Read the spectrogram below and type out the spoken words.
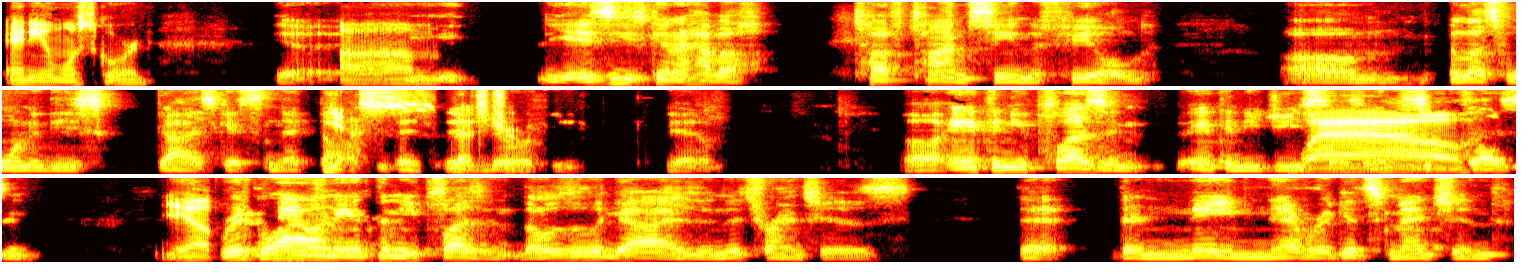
and he almost scored. Yeah. Um, He- Izzy's going to have a tough time seeing the field um, unless one of these guys gets nicked Yes, off. that's true. rookie. Yeah. Uh, Anthony Pleasant, Anthony G says Anthony Pleasant. Yep. Rick Lyle and Anthony Pleasant. Those are the guys in the trenches that their name never gets mentioned,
